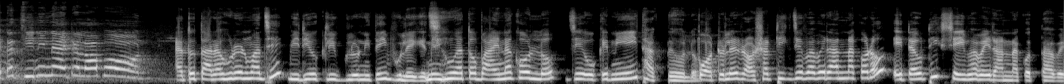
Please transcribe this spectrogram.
এটা চিনি না এটা লবণ। এত তাড়াহুড়োর মাঝে ভিডিও ক্লিপগুলো নিতেই ভুলে গেছি। মেহু এত বায়না করল যে ওকে নিয়েই থাকতে হলো। পটলের রসা ঠিক যেভাবে রান্না করো এটাও ঠিক সেইভাবেই রান্না করতে হবে।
